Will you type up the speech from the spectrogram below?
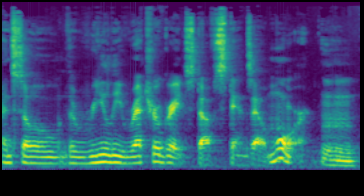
and so the really retrograde stuff stands out more. Mm-hmm.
